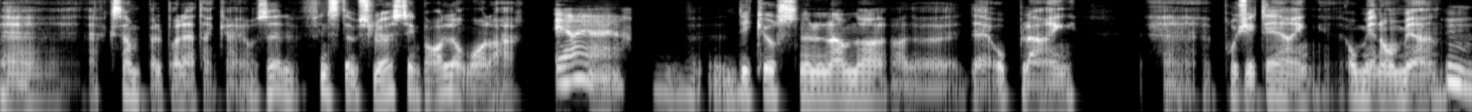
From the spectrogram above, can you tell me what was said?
eh, eksempel på det, tenker jeg. Og så finnes det sløsing på alle områder her. Ja, ja, ja. De kursene du nevner, det er opplæring, eh, prosjektering om igjen og om igjen. Mm.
